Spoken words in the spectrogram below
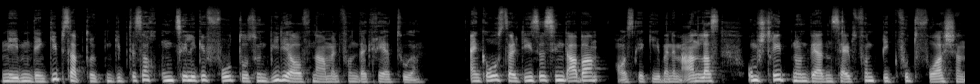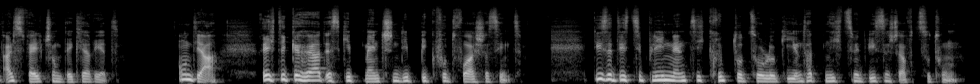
Neben den Gipsabdrücken gibt es auch unzählige Fotos und Videoaufnahmen von der Kreatur. Ein Großteil dieser sind aber, aus gegebenem Anlass, umstritten und werden selbst von Bigfoot-Forschern als Fälschung deklariert. Und ja, richtig gehört, es gibt Menschen, die Bigfoot-Forscher sind. Diese Disziplin nennt sich Kryptozoologie und hat nichts mit Wissenschaft zu tun.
